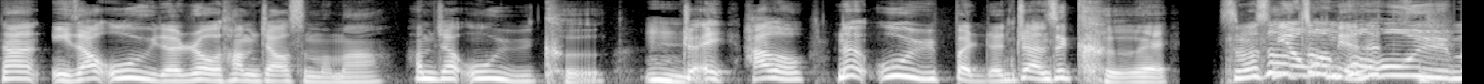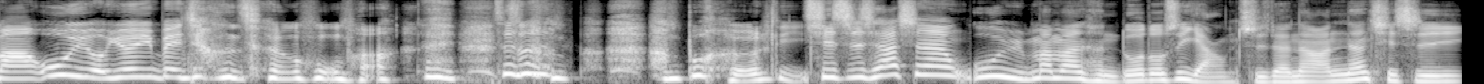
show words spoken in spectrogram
那你知道乌鱼的肉他们叫什么吗？他们叫乌鱼壳。嗯，就哎、欸、，Hello，那乌鱼本人居然是壳哎、欸。什么时候重点是乌鱼吗？乌鱼有愿意被这样称呼吗？对，这是很很不合理。其实它现在乌鱼慢慢很多都是养殖的呢，那其实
